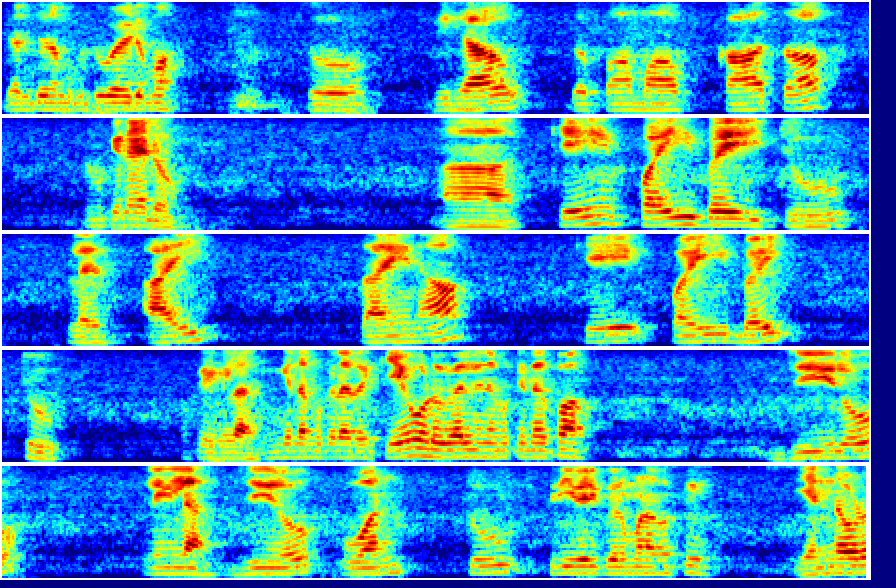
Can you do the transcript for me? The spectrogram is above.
அடிச்சு நமக்கு டூ ஆகிடுமா so we have the form of cos of நமக்கு என்ன ஆகிடும் K pi by two plus i sine of K pi by two ஓகேங்களா? இங்கே நமக்கு அந்த கேவோட வேல்யூ நமக்கு என்னப்பா? ஜீரோ இல்லைங்களா? ஜீரோ ஒன் டூ த்ரீ வரைக்கும் வருமா நமக்கு? என்னோட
